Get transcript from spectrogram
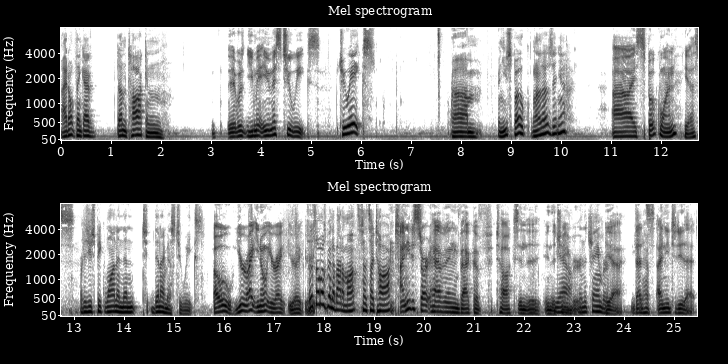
I don't think I've done a talk in It was you. You missed two weeks. two weeks. Um, and you spoke one of those, didn't you? I spoke one. Yes. Or did you speak one and then t- then I missed two weeks? Oh, you're right. You know what? You're right. You're right. You're So it's right. almost been about a month since I talked. I need to start having backup talks in the in the Yeah, chamber. in the chamber. Yeah, You that's. I need to do that.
